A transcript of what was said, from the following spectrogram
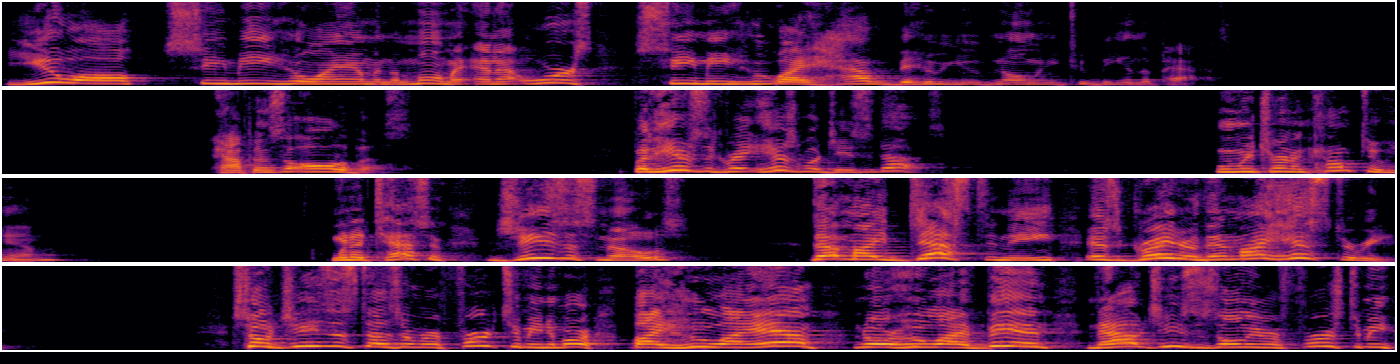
you all see me who I am in the moment, and at worst, see me who I have been, who you've known me to be in the past. Happens to all of us. But here's the great, here's what Jesus does. When we turn and come to him, when attached to him, Jesus knows that my destiny is greater than my history. So Jesus doesn't refer to me anymore by who I am nor who I've been. Now Jesus only refers to me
